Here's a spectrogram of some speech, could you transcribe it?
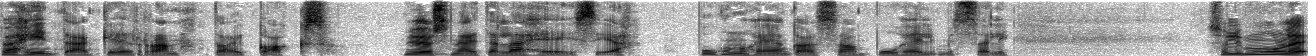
vähintään kerran tai kaksi myös näitä läheisiä, puhunut heidän kanssaan puhelimessa. Eli se oli mulle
